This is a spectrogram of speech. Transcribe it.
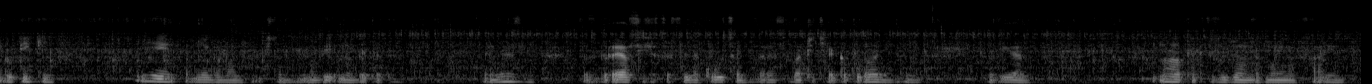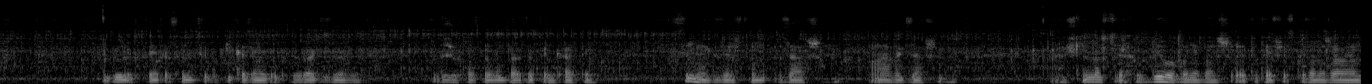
gupiki i od niego mam nabi- nabyte te magnezy. Zbrojawcy się co chwilę kłócą, zaraz zobaczycie jak go pogonię. No, Mówiłem. No tak to wygląda w moim akwarium. Ogólnie tutaj ta samica gupika za niego urodzi znowu. Brzuch ma znowu bardzo pękaty. W sumie jak zresztą zawsze, a nawet zawsze. Roślinności trochę było, ponieważ e, tutaj wszystko zamierzałem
